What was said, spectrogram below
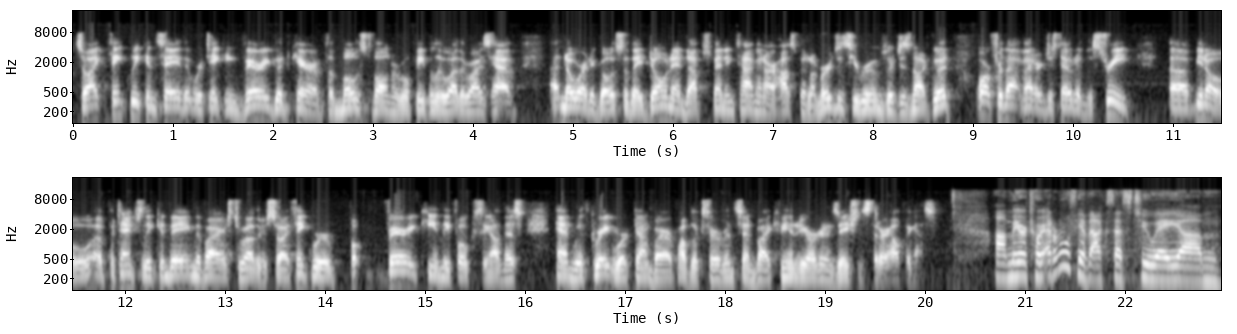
So I think we can say that we're taking very good care of the most vulnerable people who otherwise have uh, nowhere to go, so they don't end up spending time in our hospital emergency rooms, which is not good, or for that matter, just out in the street uh, you know, uh, potentially conveying the virus to others. So I think we're very keenly focusing on this, and with great work done by our public servants and by community organizations that are helping us. Uh, Mayor Tory, I don't know if you have access to a, um,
